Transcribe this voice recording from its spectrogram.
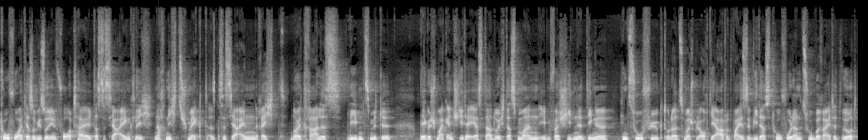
Tofu hat ja sowieso den Vorteil, dass es ja eigentlich nach nichts schmeckt. Also es ist ja ein recht neutrales Lebensmittel der Geschmack entsteht ja erst dadurch, dass man eben verschiedene Dinge hinzufügt oder zum Beispiel auch die Art und Weise, wie das Tofu dann zubereitet wird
